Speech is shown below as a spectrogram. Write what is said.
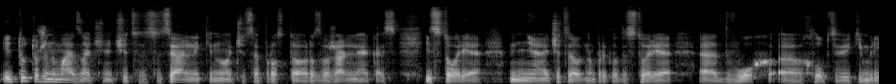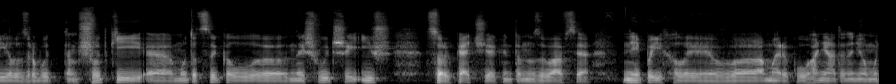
І тут уже немає значення, чи це соціальне кіно, чи це просто розважальна якась історія, чи це, от, наприклад, історія е, двох е, хлопців, які мріяли зробити там швидкий е, мотоцикл, е, найшвидший іж 45, чи як він там називався, і поїхали в Америку ганяти на ньому.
